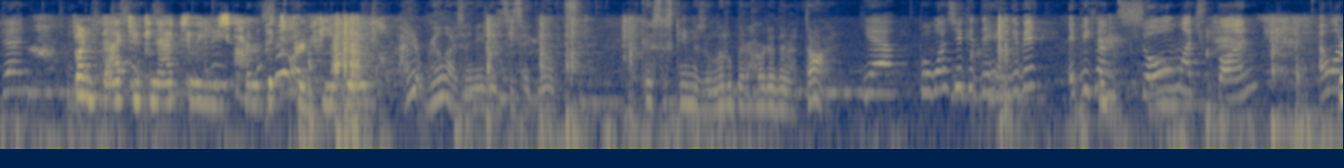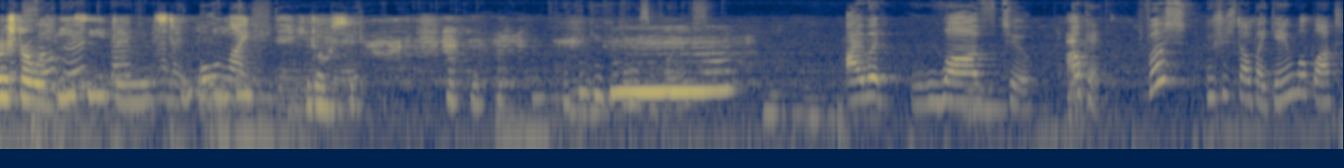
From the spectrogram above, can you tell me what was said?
Then, Fun fact, you can actually use carpets for fuel. I didn't realize I needed to take notes. I guess this game is a little bit harder than I thought. yeah, but once you get the hang of it, it becomes so much fun. I want First to start so with good easy, that I then can have start my with own easy. life. You go super hard. You think you could give me some pointers? I would love to. Okay, first you should start by getting wood blocks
